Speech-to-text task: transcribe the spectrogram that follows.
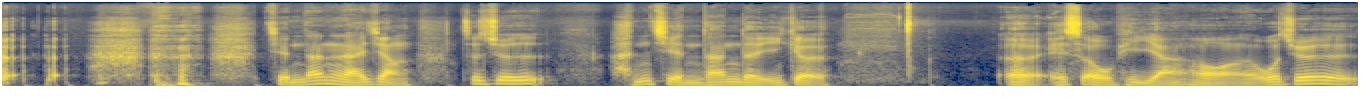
简单的来讲，这就是很简单的一个。呃，SOP 啊，哦，我觉得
